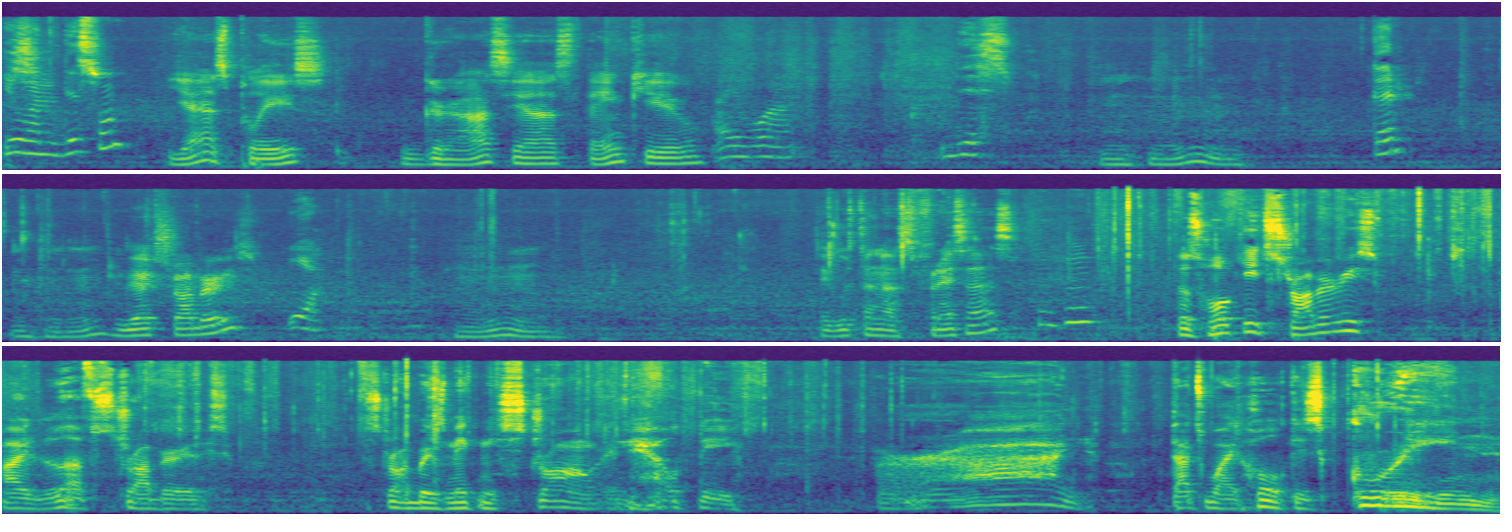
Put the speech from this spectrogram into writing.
You want this one? Yes, please. Gracias. Thank you. I want this Mm-hmm. Good? Mm-hmm. You like strawberries? Yeah. Mm. ¿Te gustan las fresas? Mm-hmm. Does Hulk eat strawberries? I love strawberries. Strawberries make me strong and healthy. Right. That's why Hulk is green.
